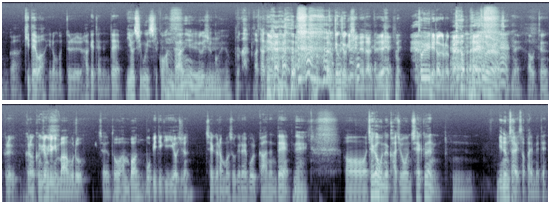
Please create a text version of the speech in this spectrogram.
뭔가 기대와 이런 것들을 하게 되는데 이어지고 있을 것 음, 같아요. 많이 읽으실 음. 거예요. 아 다들 긍정적이시네 다들 네. 토요일이라 그럴까요? 네, 토요일이라서. 네 아무튼 그, 그런 긍정적인 마음으로 저도 한번 모비딕이 이어준 책을 한번 소개를 해볼까 하는데 네. 어, 제가 오늘 가져온 책은 음, 민음사에서 발매된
